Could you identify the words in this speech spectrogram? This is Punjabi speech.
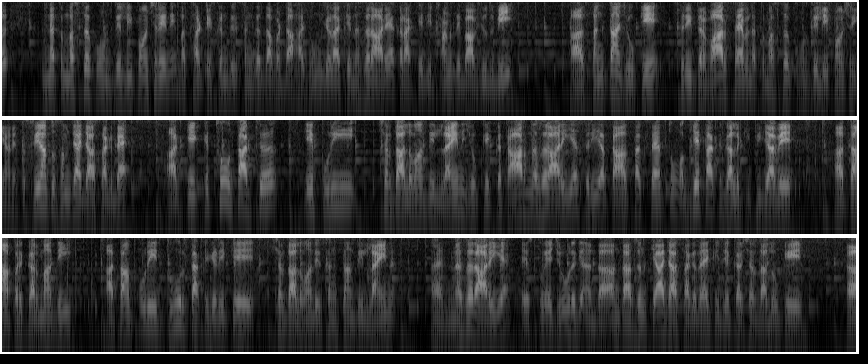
ਨਤਮਸਤਕ ਹੋਣ ਦੇ ਲਈ ਪਹੁੰਚ ਰਹੇ ਨੇ। ਮੱਥਾ ਟੇਕਣ ਦੇ ਸੰਗਤ ਦਾ ਵੱਡਾ ਹਜੂਮ ਜਿਹੜਾ ਕਿ ਨਜ਼ਰ ਆ ਰਿਹਾ। ਕੜਾਕੇ ਦੀ ਠੰਡ ਦੇ ਬਾਵਜੂਦ ਵੀ ਸੰਗਤਾਂ ਜੋ ਕਿ ਸ੍ਰੀ ਦਰਬਾਰ ਸਾਹਿਬ ਨਤਮਸਤਕ ਹੋਣ ਦੇ ਲਈ ਪਹੁੰਚ ਰਹੀਆਂ ਨੇ। ਤਸਵੀਰਾਂ ਤੋਂ ਸਮਝਿਆ ਜਾ ਸਕਦਾ ਹੈ ਕਿ ਕਿੱਥੋਂ ਤੱਕ ਇਹ ਪੂਰੀ ਸ਼ਰਧਾਲੂਆਂ ਦੀ ਲਾਈਨ ਜੋ ਕਿ ਕਤਾਰ ਨਜ਼ਰ ਆ ਰਹੀ ਹੈ। ਸ੍ਰੀ ਅਕਾਲ ਤਖਤ ਸਾਹਿਬ ਤੋਂ ਅੱਗੇ ਤੱਕ ਗੱਲ ਕੀਤੀ ਜਾਵੇ ਤਾਂ ਪਰਿਕਰਮਾ ਦੀ ਅ, ਤਾਂ ਪੂਰੀ ਦੂਰ ਤੱਕ ਜਿਹੜੀ ਕਿ ਸ਼ਰਧਾਲੂਆਂ ਦੀ ਸੰਗਤਾਂ ਦੀ ਲਾਈਨ ਨਜ਼ਰ ਆ ਰਹੀ ਹੈ। ਇਸ ਤੋਂ ਇਹ ਜ਼ਰੂਰ ਅੰਦਾਜ਼ਨ ਕਿਹਾ ਜਾ ਸਕਦਾ ਹੈ ਕਿ ਜੇਕਰ ਸ਼ਰਧਾਲੂ ਕੇ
